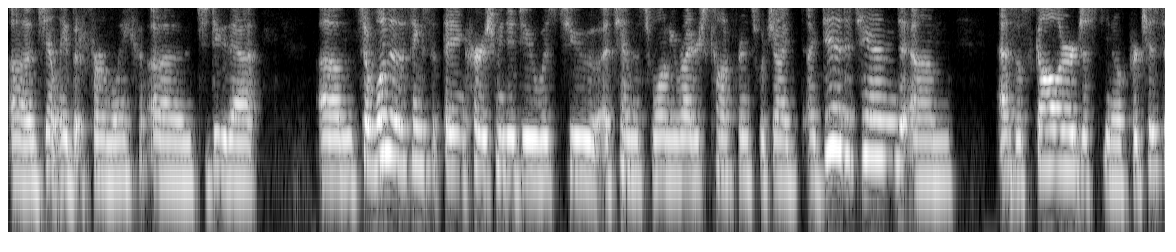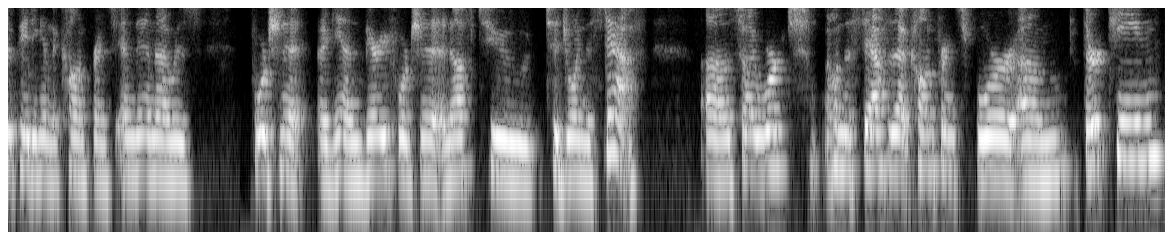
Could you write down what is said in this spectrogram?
uh, gently but firmly to do that. Um, so one of the things that they encouraged me to do was to attend the Sewanee Writers Conference, which I, I did attend um, as a scholar, just you know participating in the conference. And then I was fortunate, again, very fortunate enough to to join the staff. Uh, so I worked on the staff of that conference for um, 13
